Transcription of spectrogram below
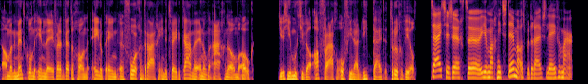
amendement konden inleveren. Dat werd er gewoon één op één voorgedragen in de Tweede Kamer en ook aangenomen ook. Dus je moet je wel afvragen of je naar die tijd terug wilt. Thijssen zegt, je mag niet stemmen als bedrijfsleven, maar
